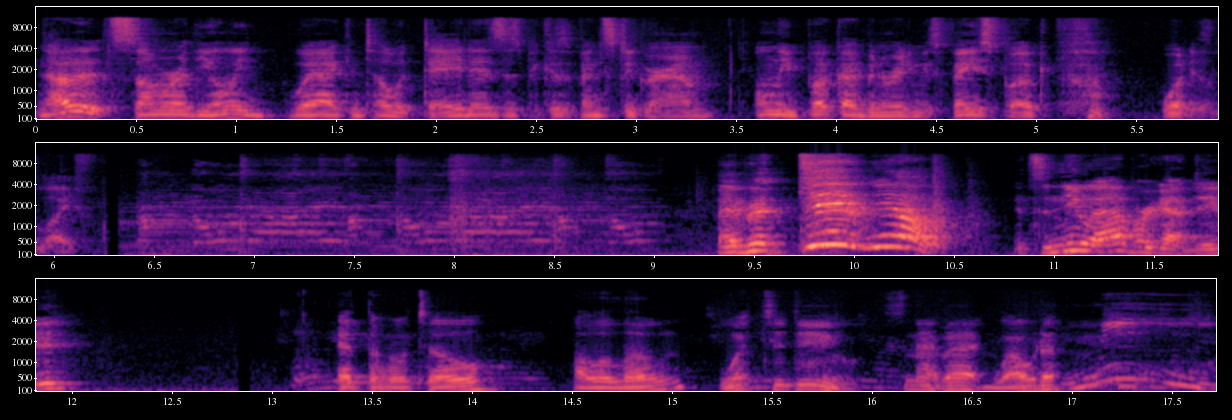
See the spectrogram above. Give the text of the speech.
Now that it's summer, the only way I can tell what day it is is because of Instagram. Only book I've been reading is Facebook. what is life? Hey, Brett, damn yo! It's a new app workout, dude. At the hotel, all alone. What to do? Snapback, Wowda. Me.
